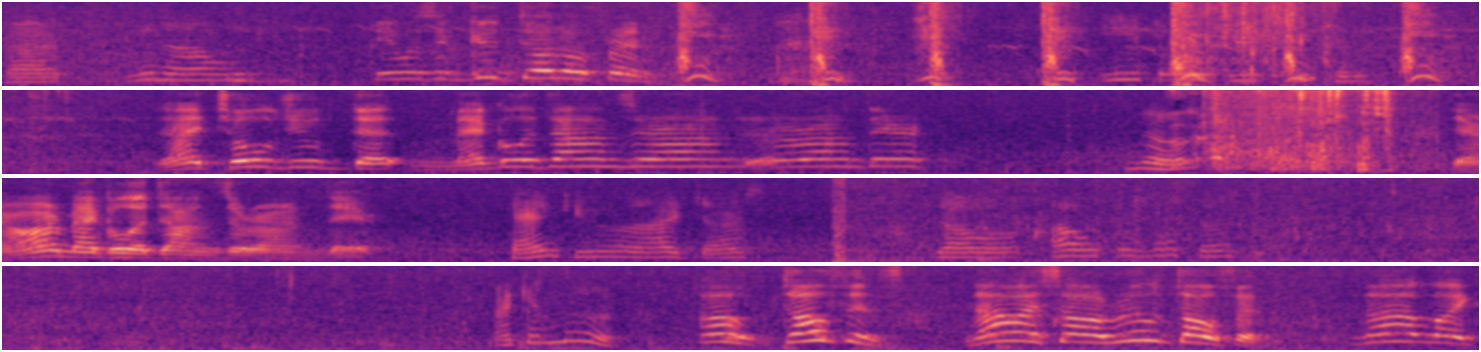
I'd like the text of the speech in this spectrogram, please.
but you know, He was a good Dodo friend. eat or be eaten. I told you that megalodons are around, around there? No, There are megalodons around there. thank you. I just go out of water. I can move. Oh, dolphins! Now I saw a real dolphin. Not like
